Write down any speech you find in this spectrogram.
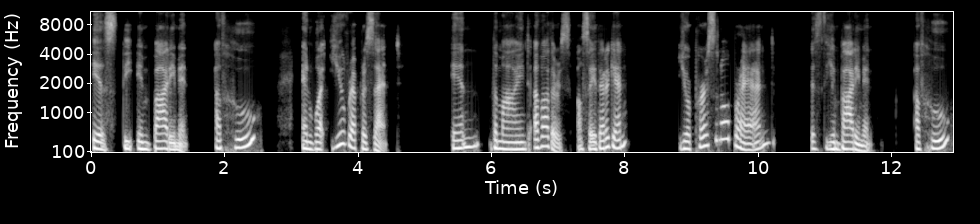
is the embodiment of who and what you represent in the mind of others. I'll say that again. Your personal brand is the embodiment of who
